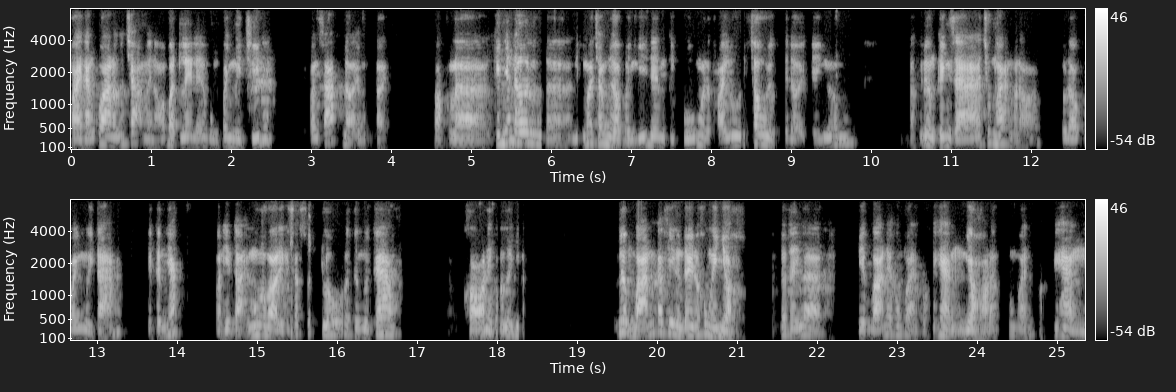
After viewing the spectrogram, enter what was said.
vài tháng qua nó cứ chạm về nó bật lên đến vùng quanh 19 ấy. quan sát, đợi đấy. Hoặc là kiên nhẫn hơn là nếu mà trong trường hợp mình nghĩ đến một cái cú mà nó thoái lui sâu thì đợi cái ngưỡng ở cái đường kênh giá trung hạn của nó, đâu đó quanh 18 để cân nhắc. Còn hiện tại mua vào thì cái xác suất lỗ là tương đối cao, khó để có lợi nhuận. Lượng bán các phiên gần đây nó không hề nhỏ. Tôi thấy là việc bán này không phải của khách hàng nhỏ đâu, không phải của khách hàng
